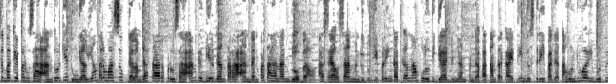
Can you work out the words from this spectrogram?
Sebagai perusahaan Turki tunggal yang termasuk dalam daftar perusahaan kedirgantaraan dan pertahanan global, Aselsan menduduki peringkat ke-63 dengan pendapatan terkait industri pada tahun 2017.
